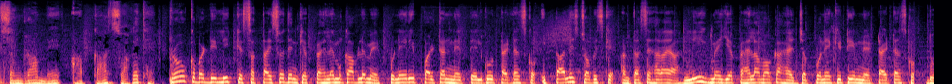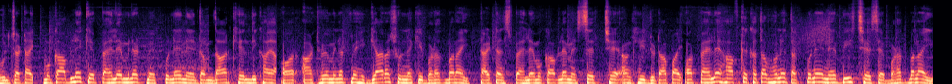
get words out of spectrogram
संग्राम में आपका स्वागत है। प्रो कबड्डी लीग के 27वें दिन के पहले मुकाबले में पुनेरी पल्टन ने तेलुगु टाइटंस को 41-24 के अंतर से हराया। लीग में यह पहला मौका है जब पुणे की टीम ने टाइटंस को धूल चटाई मुकाबले के पहले मिनट में पुणे ने दमदार खेल दिखाया और आठवें मिनट में ग्यारह शून्य की बढ़त बनाई। टाइटंस पहले मुकाबले में सिर्फ़ छह अंक ही जुटा पाई और पहले हाफ़ के खत्म होने तक पुणे ने बीस छह से बढ़त बनाई।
